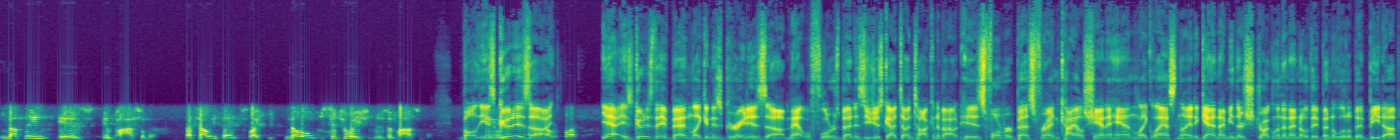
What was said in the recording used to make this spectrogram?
nothing is impossible. That's how he thinks. Like no situation is impossible. Baldy, as good as uh, yeah, as good as they've been, like and as great as uh, Matt LaFleur's been, as you just got done talking about his former best friend Kyle Shanahan, like last night again. I mean, they're struggling, and I know they've been a little bit beat up.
